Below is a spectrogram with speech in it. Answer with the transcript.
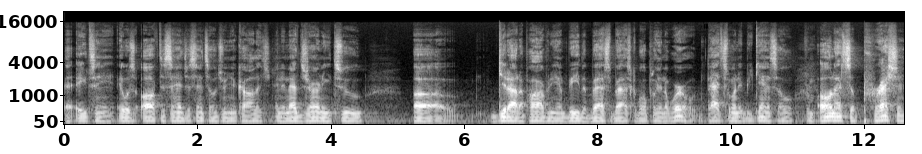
at 18. It was off to San Jacinto Junior College, and in that journey to uh, get out of poverty and be the best basketball player in the world, that's when it began. So from all that suppression,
